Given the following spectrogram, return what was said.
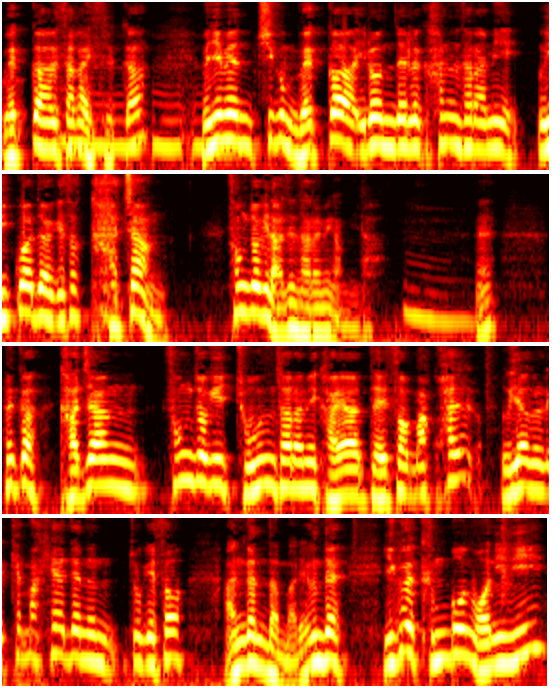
외과 의사가 있을까? 음, 음. 왜냐면 지금 외과 이런 데를 하는 사람이 의과 대학에서 가장 성적이 낮은 사람이 갑니다. 음. 예? 그러니까 가장 성적이 좋은 사람이 가야 돼서 막 활, 의학을 이렇게 막 해야 되는 쪽에서 안 간단 말이에요. 근데 이거의 근본 원인이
